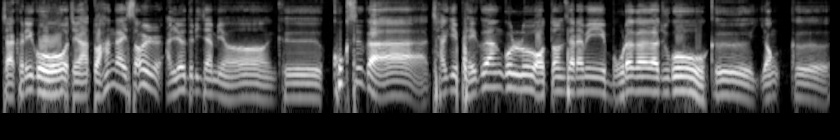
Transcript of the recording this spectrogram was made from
자 그리고 제가 또 한 가지 썰 알려드리자면 그 콕스가 자기 배그한 걸로 어떤 사람이 몰아가가지고 그 영 그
